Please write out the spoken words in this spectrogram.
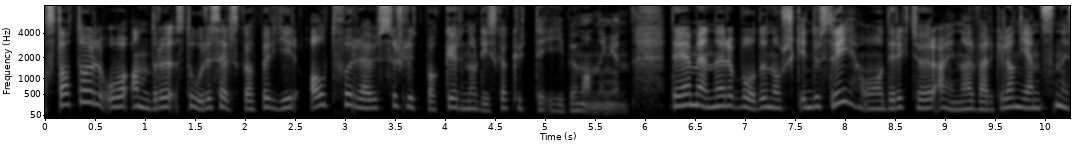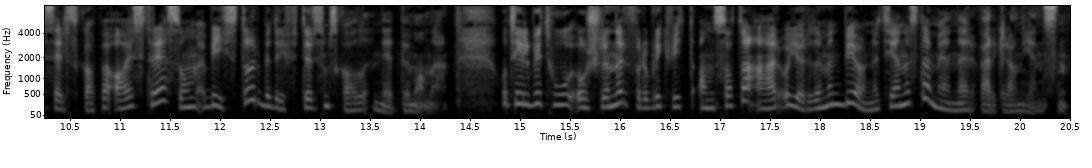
Statoil og andre store selskaper gir altfor rause sluttpakker når de skal kutte i bemanningen. Det mener både Norsk Industri og direktør Einar Wergeland Jensen i selskapet AS3, som bistår bedrifter som skal nedbemanne. Å tilby to årslønner for å bli kvitt ansatte er å gjøre dem en bjørnetjeneste, mener Wergeland Jensen.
